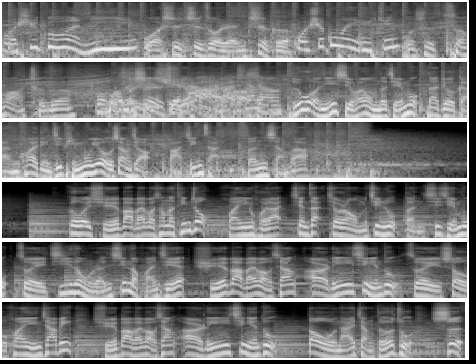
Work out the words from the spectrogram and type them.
我是顾问依依，我是制作人志哥，我是顾问宇军，我是策划扯哥，我们是学霸百宝箱。如果您喜欢我们的节目，那就赶快点击屏幕右上角，把精彩分享吧。各位学霸百宝箱的听众，欢迎回来！现在就让我们进入本期节目最激动人心的环节——学霸百宝箱二零一七年度最受欢迎嘉宾。学霸百宝箱二零一七年度豆奶奖得主是。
